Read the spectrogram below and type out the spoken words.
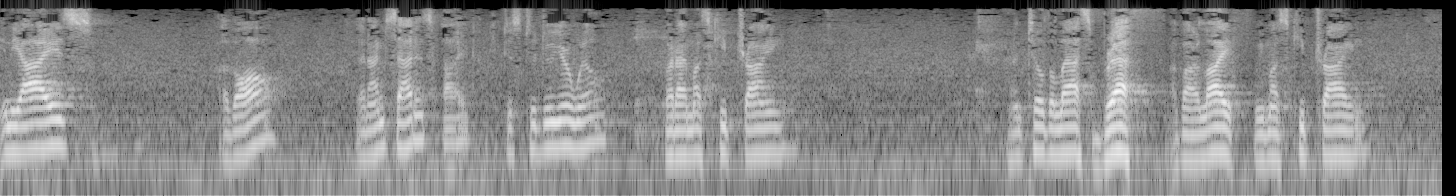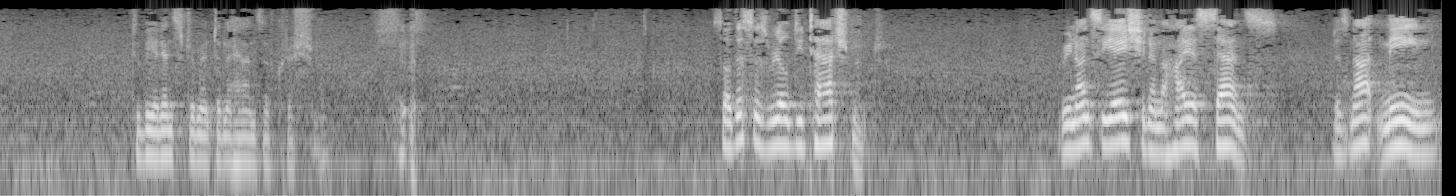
in the eyes of all, then I'm satisfied just to do your will. But I must keep trying. Until the last breath of our life, we must keep trying to be an instrument in the hands of Krishna. So this is real detachment. Renunciation in the highest sense does not mean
